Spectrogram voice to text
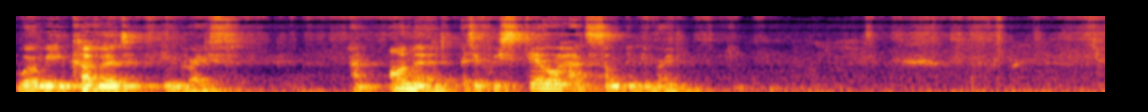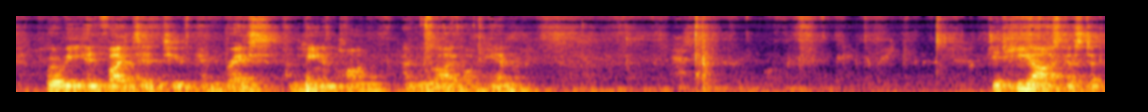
Were we covered in grace and honoured as if we still had something to bring? Were we invited to embrace and lean upon and rely on Him? Did He ask us to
